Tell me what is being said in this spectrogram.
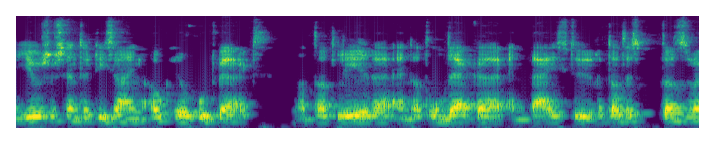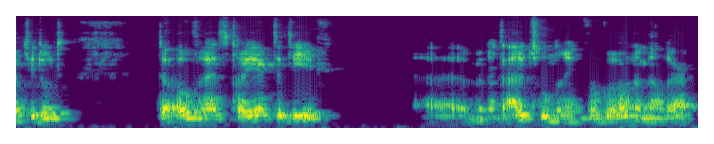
uh, user-centered design ook heel goed werkt. Want dat leren en dat ontdekken en bijsturen, dat is, dat is wat je doet. De overheidstrajecten die ik uh, met uitzondering van coronamelder,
